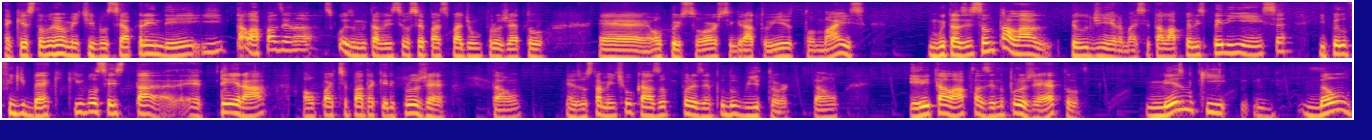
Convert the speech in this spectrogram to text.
é questão realmente de você aprender e tá lá fazendo as coisas. Muitas vezes, se você participar de um projeto é, open source, gratuito tudo mais, muitas vezes você não tá lá pelo dinheiro, mas você tá lá pela experiência e pelo feedback que você está, é, terá ao participar daquele projeto. Então, é justamente o caso, por exemplo, do Vitor. Então, ele tá lá fazendo projeto mesmo que não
